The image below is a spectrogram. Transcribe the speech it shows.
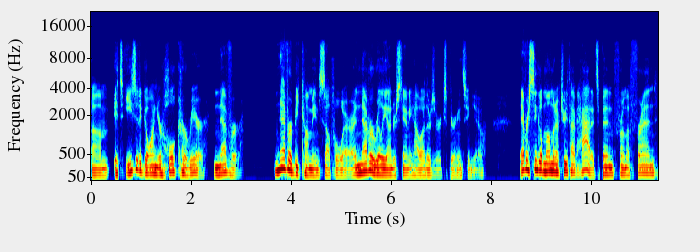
um, it's easy to go on your whole career never, never becoming self aware and never really understanding how others are experiencing you. Every single moment of truth I've had, it's been from a friend.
